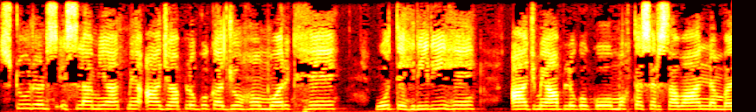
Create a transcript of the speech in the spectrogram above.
سٹوڈنٹس اسلامیات میں آج آپ لوگوں کا جو ہوم ورک ہے، وہ تحریری ہے۔ آج میں آپ لوگوں کو مختصر سوال نمبر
